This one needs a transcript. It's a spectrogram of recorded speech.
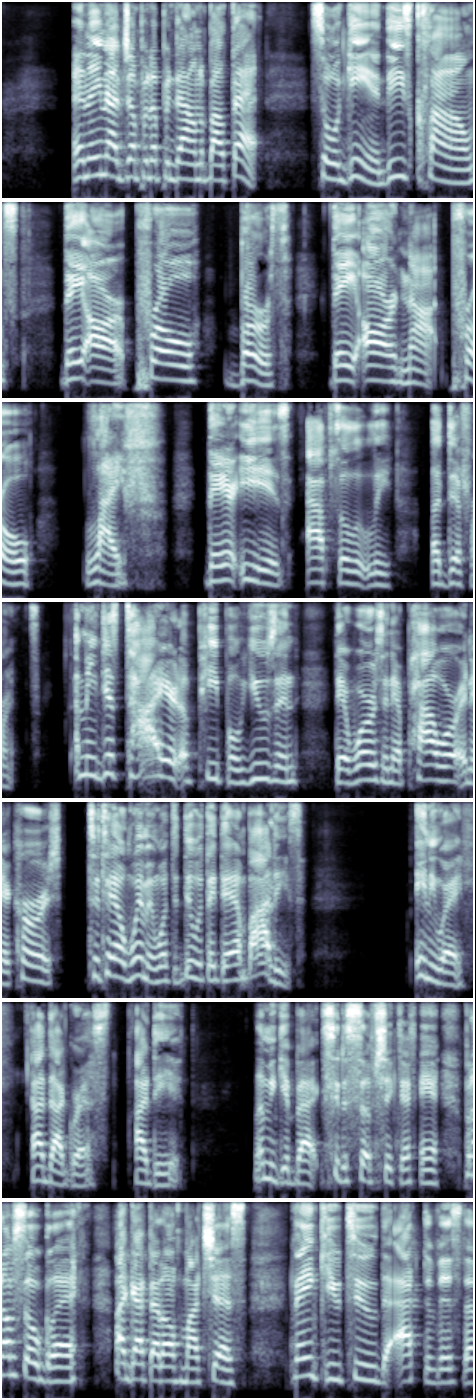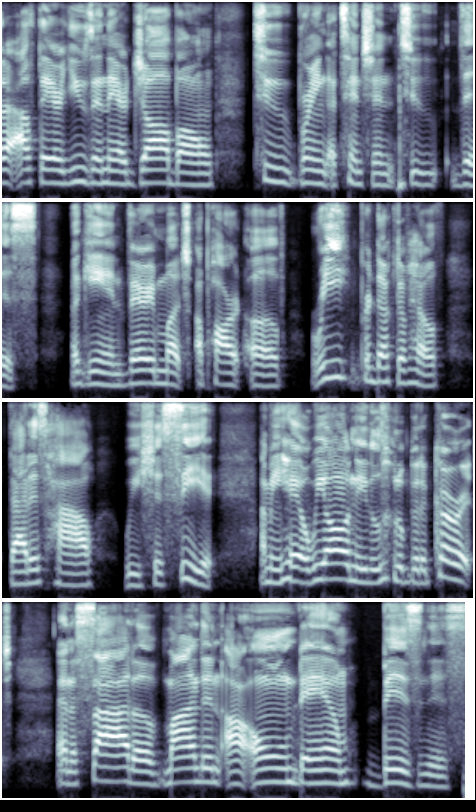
and they not jumping up and down about that. So again, these clowns, they are pro birth they are not pro life. There is absolutely a difference. I mean, just tired of people using their words and their power and their courage to tell women what to do with their damn bodies. Anyway, I digressed. I did. Let me get back to the subject at hand. But I'm so glad I got that off my chest. Thank you to the activists that are out there using their jawbone to bring attention to this. Again, very much a part of reproductive health. That is how we should see it. I mean, hell, we all need a little bit of courage and a side of minding our own damn business.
